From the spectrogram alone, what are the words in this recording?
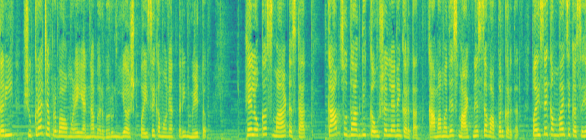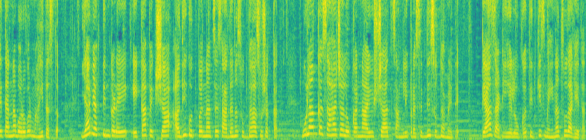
तरी शुक्राच्या प्रभावामुळे यांना भरभरून यश पैसे कमवण्यात तरी मिळतं. हे लोक स्मार्ट असतात काम सुद्धा अगदी कौशल्याने करतात कामामध्ये स्मार्टनेसचा वापर करतात. पैसे कमवायचे कसे हे त्यांना बरोबर माहीत असतं. या व्यक्तींकडे एकापेक्षा अधिक उत्पन्नाचे साधनं सुद्धा असू शकतात. मुलांक सहाच्या लोकांना आयुष्यात चांगली प्रसिद्धी सुद्धा मिळते. त्यासाठी हे लोक तितकीच मेहनत सुद्धा घेतात.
